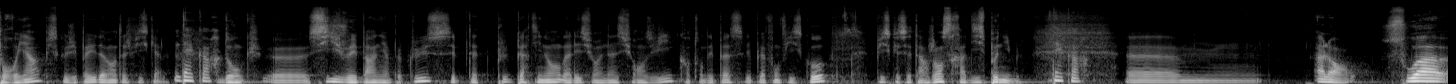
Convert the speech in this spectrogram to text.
pour rien, puisque j'ai pas eu d'avantage fiscal. D'accord. Donc euh, si je veux épargner un peu plus, c'est peut-être plus pertinent d'aller sur une assurance vie quand on dépasse les plafonds fiscaux, puisque cet argent sera disponible. D'accord. Euh, alors, soit,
